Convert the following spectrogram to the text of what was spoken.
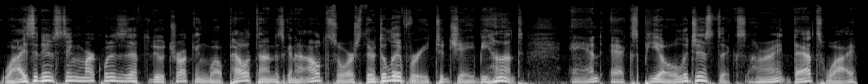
Why is it interesting, Mark? What does it have to do with trucking? Well, Peloton is going to outsource their delivery to JB Hunt and XPO Logistics. All right, that's why.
